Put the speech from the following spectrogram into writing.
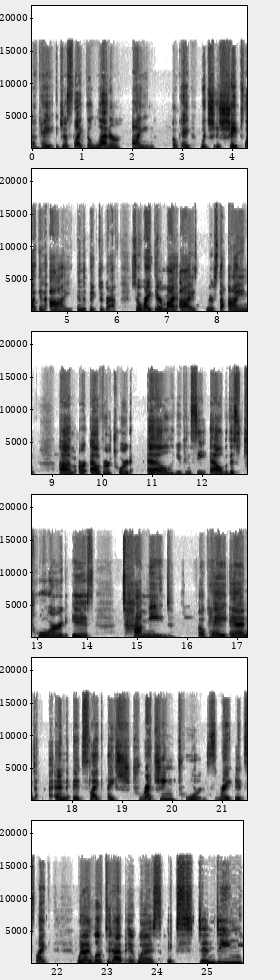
okay? Just like the letter ein, okay, which is shaped like an eye in the pictograph. So right there, my eyes, there's the ein, um, are ever toward L. You can see L, this toward is tamid, okay, and and it's like a stretching towards, right? It's like when I looked it up, it was extending.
